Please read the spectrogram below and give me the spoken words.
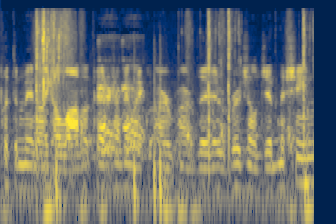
put them in like a lava pit or something like our, our the original jib machine,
